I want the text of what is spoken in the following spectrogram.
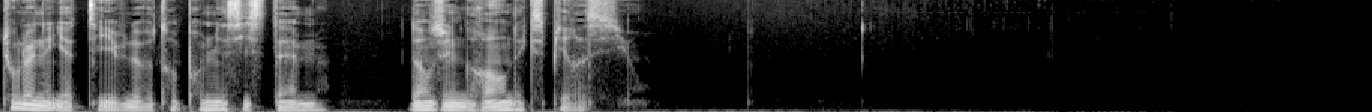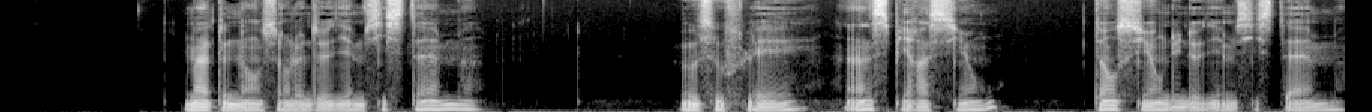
tout le négatif de votre premier système dans une grande expiration. Maintenant sur le deuxième système, vous soufflez, inspiration, tension du deuxième système,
